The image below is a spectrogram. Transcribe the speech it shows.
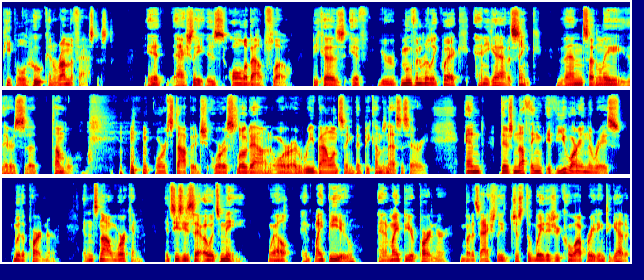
people who can run the fastest. It actually is all about flow because if you're moving really quick and you get out of sync, then suddenly there's a tumble or stoppage or a slowdown or a rebalancing that becomes necessary. And there's nothing, if you are in the race with a partner and it's not working, it's easy to say, oh, it's me. Well, it might be you and it might be your partner, but it's actually just the way that you're cooperating together.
